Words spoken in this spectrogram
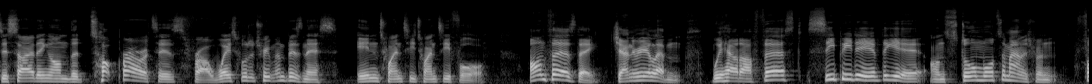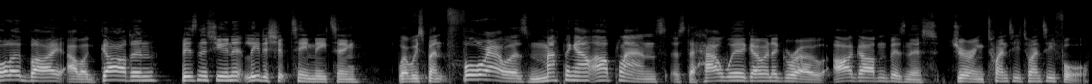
deciding on the top priorities for our wastewater treatment business in 2024. On Thursday, January 11th, we held our first CPD of the year on stormwater management, followed by our garden business unit leadership team meeting, where we spent four hours mapping out our plans as to how we're going to grow our garden business during 2024.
